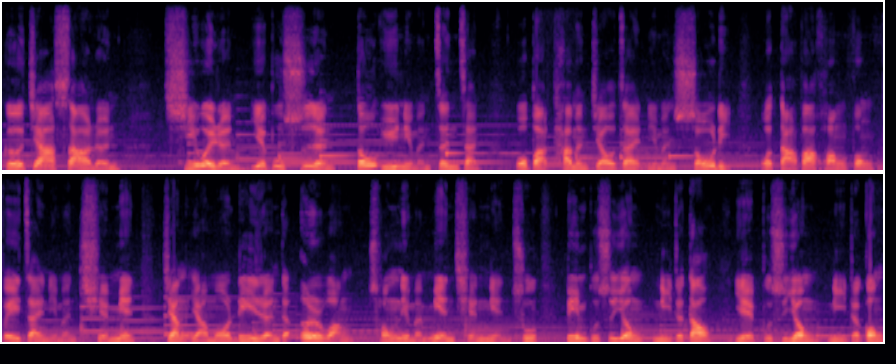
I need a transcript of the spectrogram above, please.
格加萨人、西魏人、耶布斯人都与你们征战。我把他们交在你们手里，我打发黄蜂飞在你们前面，将亚摩利人的二王从你们面前撵出，并不是用你的刀，也不是用你的弓。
